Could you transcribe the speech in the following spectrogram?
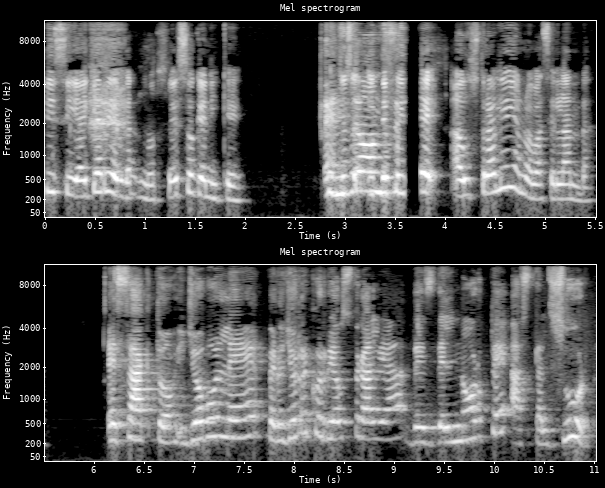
Sí, sí, hay que arriesgarnos, eso que ni qué. Entonces, y te fuiste a Australia y a Nueva Zelanda. Exacto, yo volé, pero yo recorrí Australia desde el norte hasta el sur.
